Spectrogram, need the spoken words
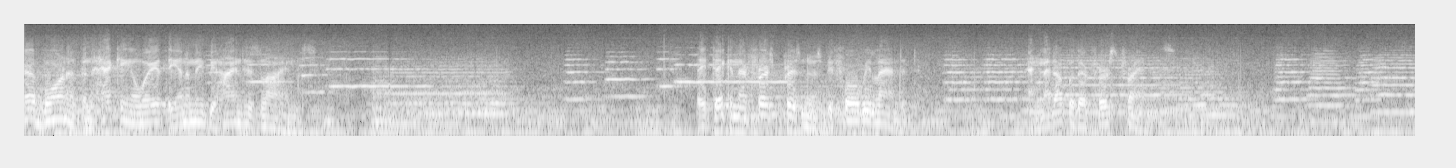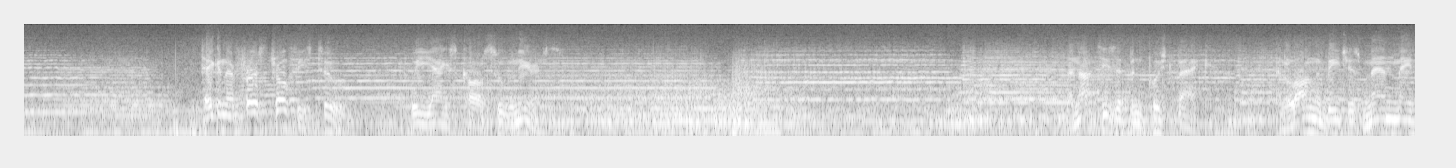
Airborne had been hacking away at the enemy behind his lines. They'd taken their first prisoners before we landed and met up with their first friends. Taken their first trophies, too, we Yanks call souvenirs. The Nazis had been pushed back, and along the beaches, man-made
